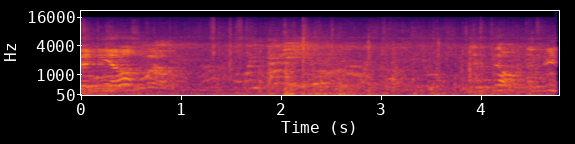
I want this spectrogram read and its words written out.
il va lui, avance. Il a peur, même lui,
